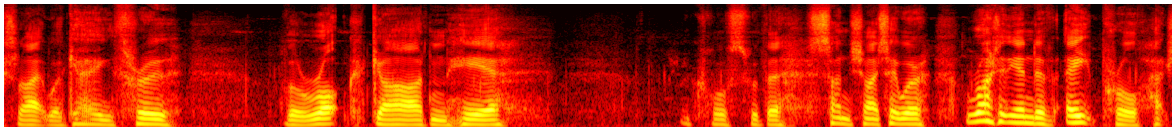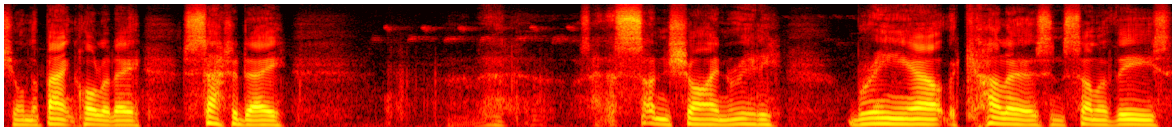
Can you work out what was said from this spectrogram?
Looks like we're going through the rock garden here. Of course, with the sunshine. So we're right at the end of April, actually on the bank holiday, Saturday. Uh, so the sunshine really bringing out the colours in some of these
